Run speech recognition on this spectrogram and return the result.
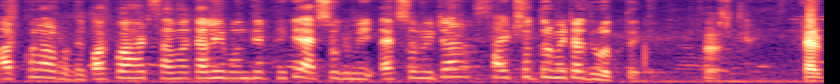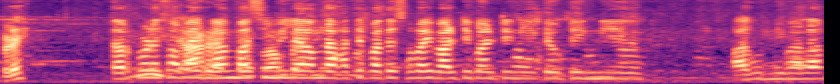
হাটখোলার মধ্যে পাকুয়াহাট সামাকালী মন্দির থেকে একশো একশো মিটার ষাট সত্তর মিটার দূরত্বে। তারপরে? তারপরে সবাই গ্রামবাসী মিলে আমরা হাতে পাতে সবাই বালতি বালতি নিয়ে কেউ টিং নিয়ে আগুন নিভালাম।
